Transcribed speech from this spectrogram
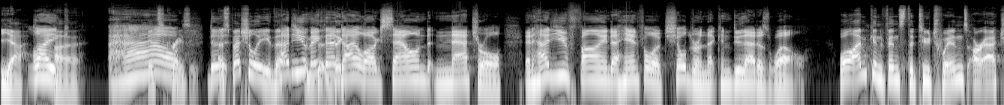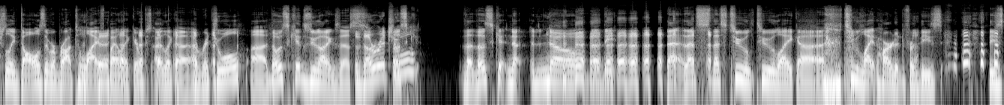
yeah Like uh, How? It's crazy. Do- Especially the how do you make the- that the- dialogue sound natural? And how do you find a handful of children that can do that as well? Well, I'm convinced the two twins are actually dolls that were brought to life by like a uh, like a, a ritual. Uh, those kids do not exist. The Those, ritual? ki- the, those kids, no, no, the, the, that that's that's too too like uh too lighthearted for these these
